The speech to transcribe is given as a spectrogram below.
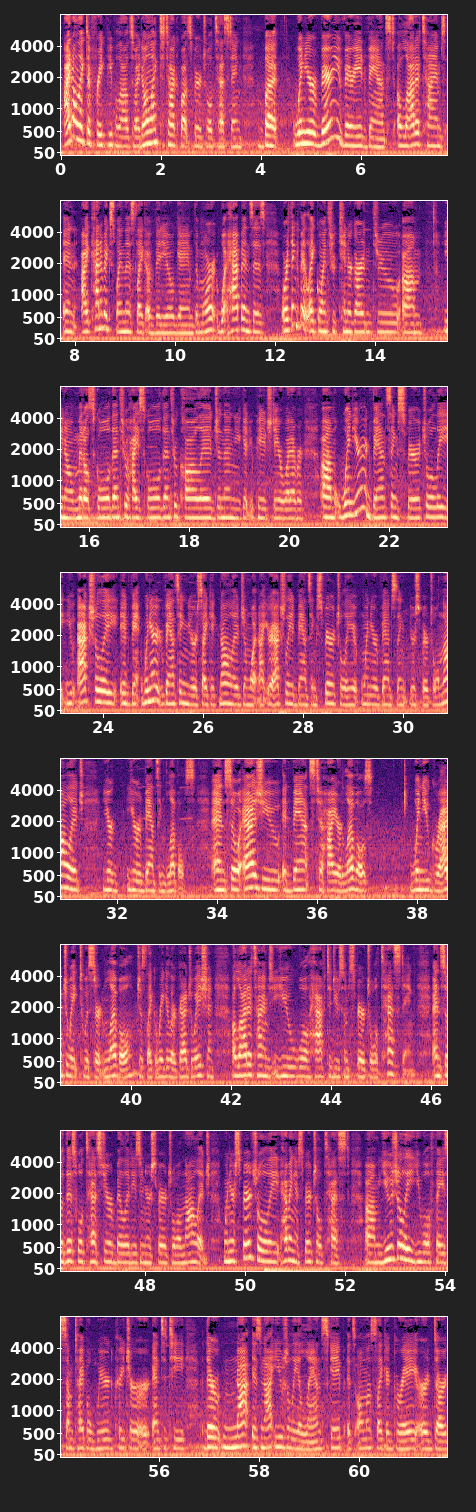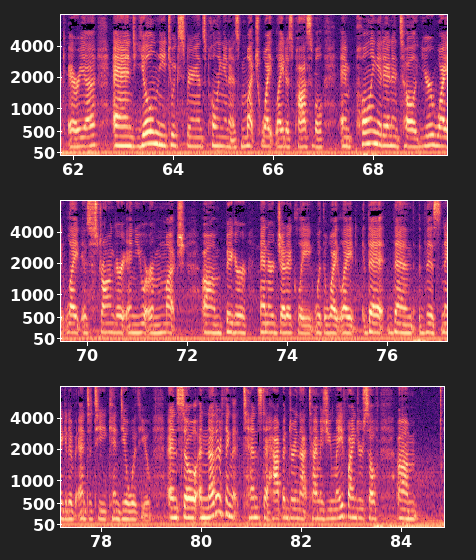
I don't like to freak people out, so I don't like to talk about spiritual testing, but when you're very very advanced a lot of times and i kind of explain this like a video game the more what happens is or think of it like going through kindergarten through um, you know, middle school, then through high school, then through college, and then you get your PhD or whatever. Um, when you're advancing spiritually, you actually advance. When you're advancing your psychic knowledge and whatnot, you're actually advancing spiritually. When you're advancing your spiritual knowledge, you're you're advancing levels. And so as you advance to higher levels, when you graduate to a certain level, just like a regular graduation, a lot of times you will have to do some spiritual testing. And so this will test your abilities and your spiritual knowledge. When you're spiritually having a spiritual test, um, usually you will face some type of weird creature or entity there not is not usually a landscape. It's almost like a gray or dark area. And you'll need to experience pulling in as much white light as possible and pulling it in until your white light is stronger and you are much um, bigger energetically with the white light that then this negative entity can deal with you. And so another thing that tends to happen during that time is you may find yourself um,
